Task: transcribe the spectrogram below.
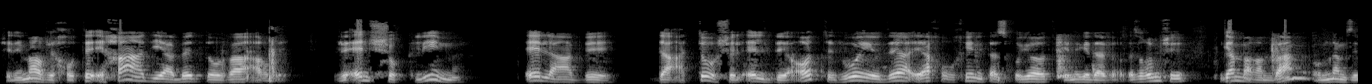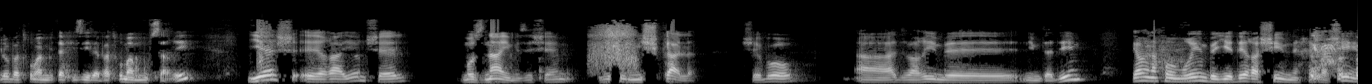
שנאמר וחוטא אחד יאבד טובה הרבה. ואין שוקלים אלא בדעתו של אל דעות והוא יודע איך עורכים את הזכויות כנגד העבירות. אז רואים שגם ברמב"ם, אמנם זה לא בתחום המטאפיזי אלא בתחום המוסרי, יש אה, רעיון של מאזניים, איזה שהם, איזשהו משקל שבו הדברים אה, נמדדים. גם אנחנו אומרים בידי ראשים נחלשים,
